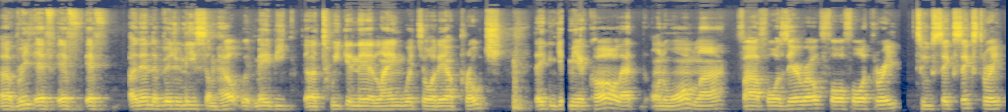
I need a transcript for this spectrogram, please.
uh, if if if an individual needs some help with maybe uh, tweaking their language or their approach, they can give me a call at on the warm line 540-443-2663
